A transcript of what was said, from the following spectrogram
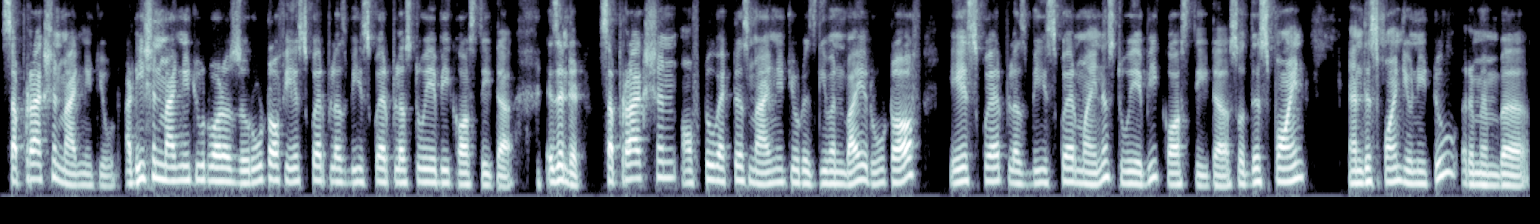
subtraction magnitude. Addition magnitude was the root of a square plus b square plus 2ab cos theta, isn't it? Subtraction of two vectors magnitude is given by root of a square plus b square minus 2ab cos theta. So this point and this point you need to remember.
